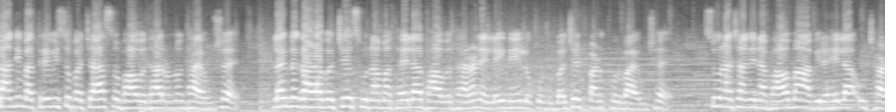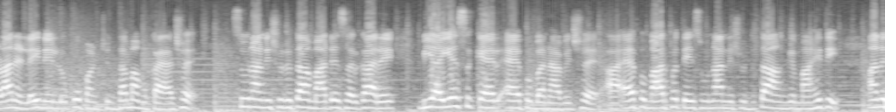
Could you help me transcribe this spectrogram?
ચાંદીમાં ત્રેવીસો પચાસનો ભાવ વધારો નોંધાયો છે. લગ્નગાળા વચ્ચે સોનામાં થયેલા ભાવ વધારાને લઈને લોકોનું બજેટ પણ ખોરવાયું છે. સોના ચાંદીના ભાવમાં આવી રહેલા ઉછાળાને લઈને લોકો પણ ચિંતામાં મુકાયા છે. સોનાની શુદ્ધતા માટે સરકારે બીઆઈએસ કેર એપ બનાવી છે. આ એપ મારફતે સોનાની શુદ્ધતા અંગે માહિતી અને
